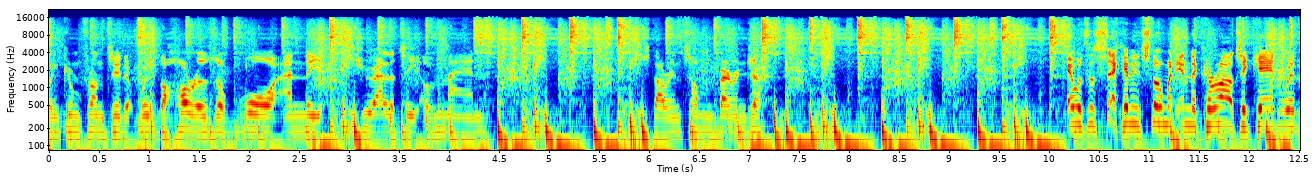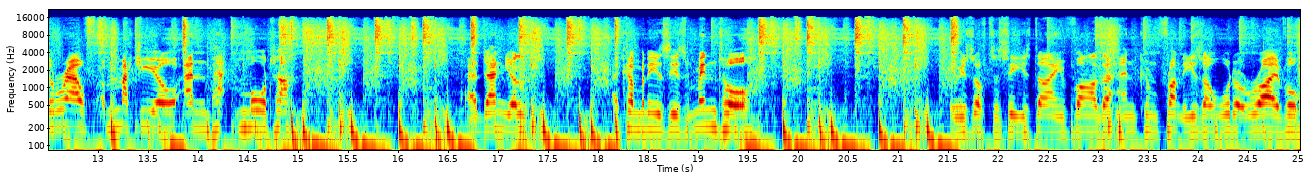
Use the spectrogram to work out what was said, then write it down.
when confronted with the horrors of war and the duality of man. Starring Tom Berenger. It was the second instalment in the Karate Kid with Ralph Macchio and Pat Morita. Uh, Daniel accompanies his mentor, who is off to see his dying father and confront his old rival.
